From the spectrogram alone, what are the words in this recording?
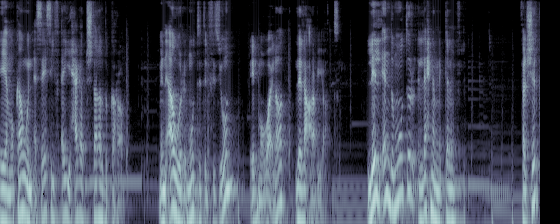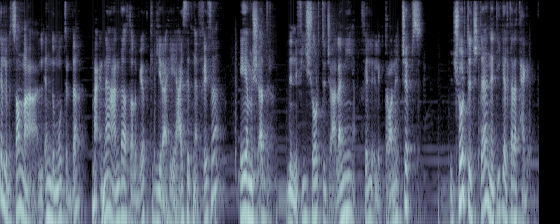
هي مكون أساسي في أي حاجة بتشتغل بالكهرباء. من أول ريموت التلفزيون للموبايلات للعربيات لل endo motor اللي إحنا بنتكلم فيه. فالشركة اللي بتصنع ال endo motor ده مع إنها عندها طلبيات كبيرة هي عايزة تنفذها هي مش قادرة لأن في shortage عالمي في ال electronic chips ال shortage ده نتيجة لثلاث حاجات.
